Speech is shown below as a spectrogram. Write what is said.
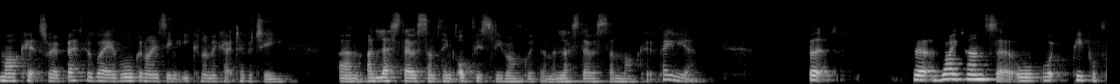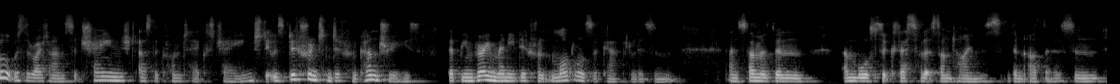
markets were a better way of organizing economic activity um, unless there was something obviously wrong with them, unless there was some market failure. But the right answer, or what people thought was the right answer, changed as the context changed. It was different in different countries. There have been very many different models of capitalism, and some of them are more successful at some times than others. And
